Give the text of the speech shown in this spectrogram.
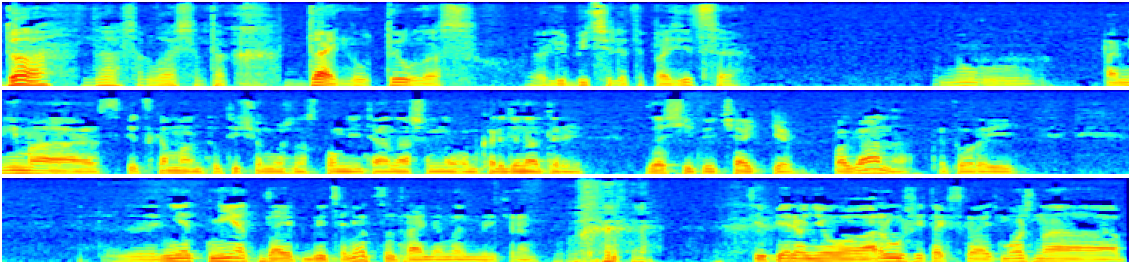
Да, да, согласен. Так, Дань, ну ты у нас любитель этой позиции. Ну, помимо спецкоманд, тут еще можно вспомнить о нашем новом координаторе защиты Чаке Пагана, который нет-нет, дай блицанет центральным лайнбекером. Теперь у него оружие, так сказать, можно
